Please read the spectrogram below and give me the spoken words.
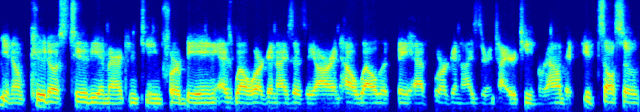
you know, kudos to the American team for being as well organized as they are and how well that they have organized their entire team around it. It's also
